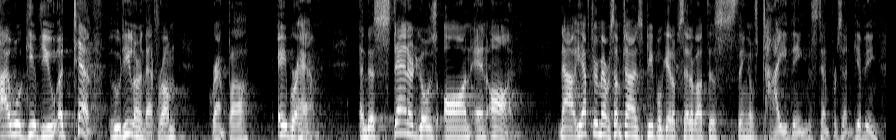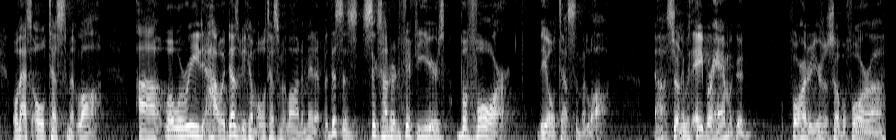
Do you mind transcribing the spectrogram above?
I will give you a tenth. Who'd he learn that from? Grandpa Abraham. And this standard goes on and on. Now, you have to remember, sometimes people get upset about this thing of tithing, this 10% giving. Well, that's Old Testament law. Uh, well, we'll read how it does become Old Testament law in a minute, but this is 650 years before the Old Testament law. Uh, certainly with Abraham, a good 400 years or so before uh,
